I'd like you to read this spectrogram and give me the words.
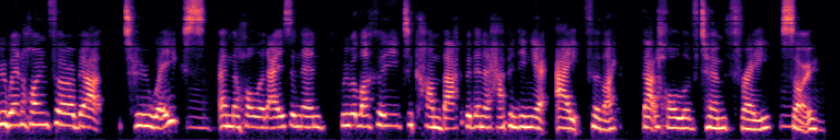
we went home for about two weeks mm. and the holidays and then we were lucky to come back but then it happened in year eight for like that whole of term three so mm.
